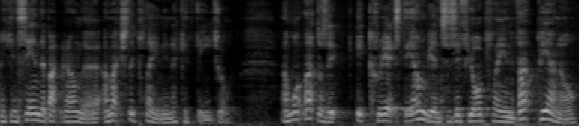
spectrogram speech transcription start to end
you can see in the background there, I'm actually playing in a cathedral. And what that does, it, it creates the ambience as if you're playing that piano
